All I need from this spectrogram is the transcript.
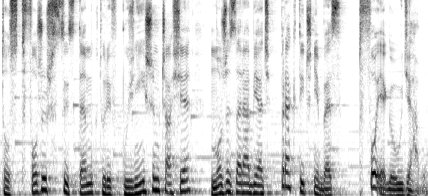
to stworzysz system, który w późniejszym czasie może zarabiać praktycznie bez Twojego udziału.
